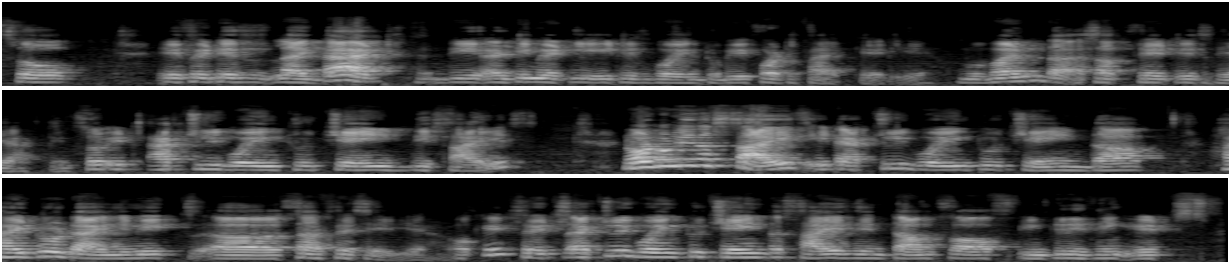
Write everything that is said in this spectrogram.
So if it is like that, the ultimately it is going to be 45 kDa when the substrate is reacting. So it's actually going to change the size. Not only the size, it actually going to change the hydrodynamic uh, surface area. Okay, so it's actually going to change the size in terms of increasing its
